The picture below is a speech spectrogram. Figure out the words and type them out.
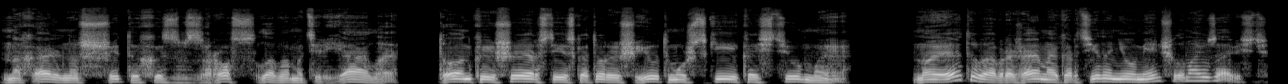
нахально сшитых из взрослого материала, тонкой шерсти, из которой шьют мужские костюмы. Но эта воображаемая картина не уменьшила мою зависть.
